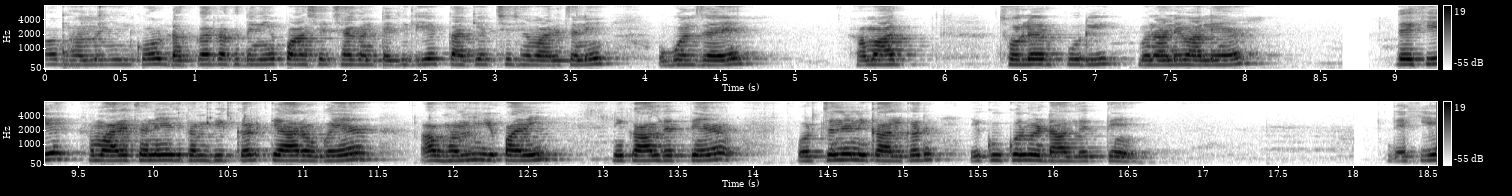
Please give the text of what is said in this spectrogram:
अब हम इनको ढककर रख देंगे पाँच से छः घंटे के लिए ताकि अच्छे से हमारे चने उबल जाए। हम आज छोले और पूरी बनाने वाले हैं। देखिए, हमारे चने एकदम भीग कर तैयार हो गए हैं। अब हम ये पानी निकाल देते हैं और चने निकाल कर एक कुकर में डाल देते हैं। देखिए,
